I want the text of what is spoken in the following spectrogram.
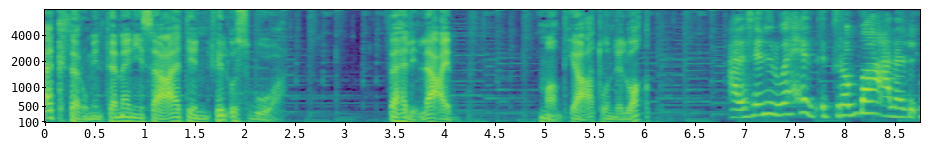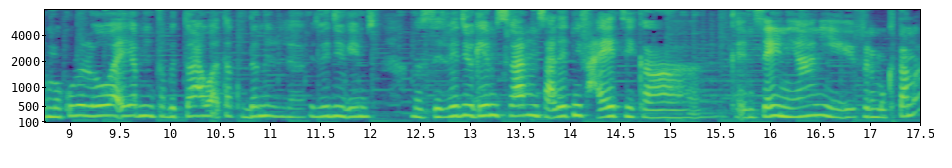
أكثر من ثماني ساعات في الأسبوع. فهل اللعب مضيعة للوقت؟ علشان الواحد اتربى على المقولة اللي هو إيه يا ابني أنت بتضيع وقتك قدام ال- ال video games بس ال video games فعلا ساعدتني في حياتي ك... كإنسان يعني في المجتمع.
